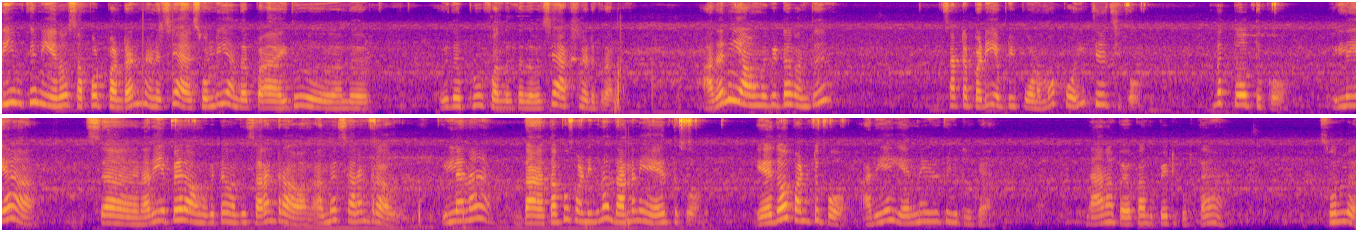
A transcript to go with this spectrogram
டீமுக்கு நீ ஏதோ சப்போர்ட் பண்ணுறேன்னு நினச்சி சொல்லி அந்த ப இது அந்த இது ப்ரூஃப் வந்திருக்கிறத வச்சு ஆக்ஷன் எடுக்கிறாங்க. அதை நீ அவங்கக்கிட்ட வந்து சட்டப்படி எப்படி போனோமோ போய் ஜெயிச்சிக்கோ. இல்லை தோற்றுக்கோ இல்லையா? ச நிறைய பேர் அவங்கக்கிட்ட வந்து சரண்டர் ஆவாங்க. அதுமாதிரி சரண்டர் ஆகும். இல்லைன்னா த தப்பு பண்ணிதுன்னா தண்டனையை ஏற்றுக்கோ ஏதோ பண்ணிட்டு போ. அதையே என்ன இழுத்துக்கிட்டு இருக்கேன் நானாக போய் உட்காந்து பேட்டி கொடுத்தேன். சொல்லு.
